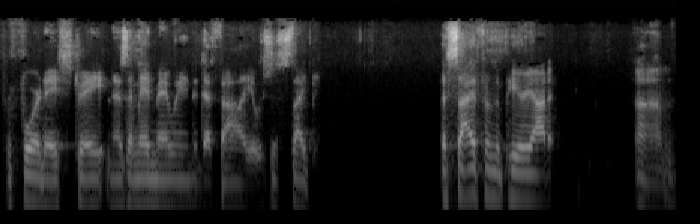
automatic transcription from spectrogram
for four days straight, and as I made my way into Death Valley, it was just like, aside from the periodic um,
